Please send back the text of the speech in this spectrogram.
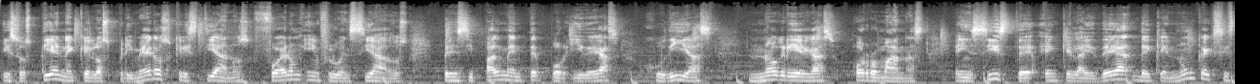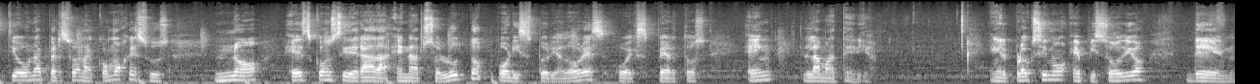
y sostiene que los primeros cristianos fueron influenciados principalmente por ideas judías, no griegas o romanas e insiste en que la idea de que nunca existió una persona como Jesús no es considerada en absoluto por historiadores o expertos en la materia. En el próximo episodio de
